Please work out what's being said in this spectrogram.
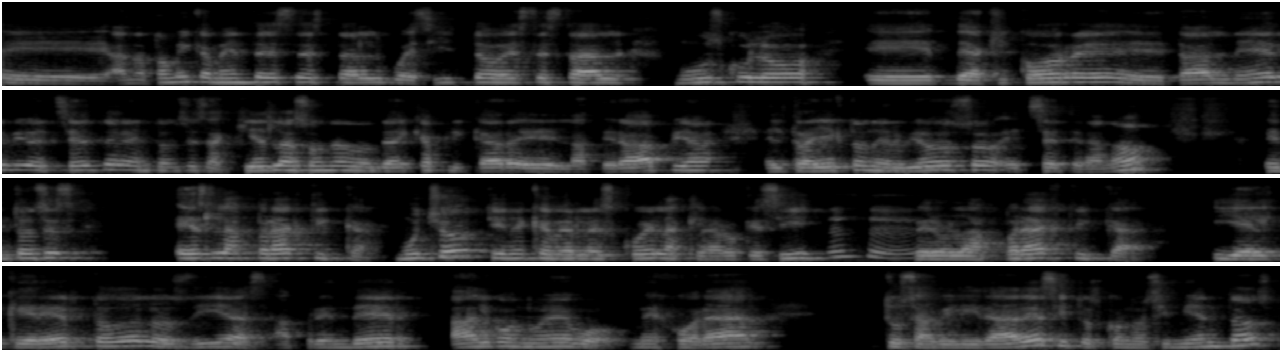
eh, anatómicamente, este está el huesito, este está el músculo, eh, de aquí corre eh, tal nervio, etcétera. Entonces aquí es la zona donde hay que aplicar la terapia, el trayecto nervioso, etcétera, ¿no? Entonces, es la práctica. Mucho tiene que ver la escuela, claro que sí, pero la práctica y el querer todos los días aprender algo nuevo, mejorar tus habilidades y tus conocimientos,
